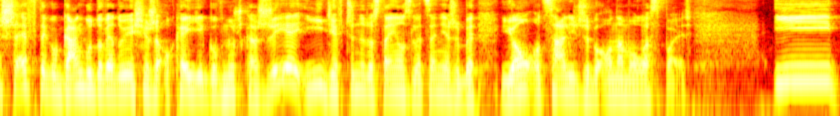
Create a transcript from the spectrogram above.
szef tego gangu dowiaduje się, że okej, okay, jego wnuczka żyje i dziewczyny dostają zlecenie, żeby ją ocalić, żeby ona mogła spojrzeć. I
